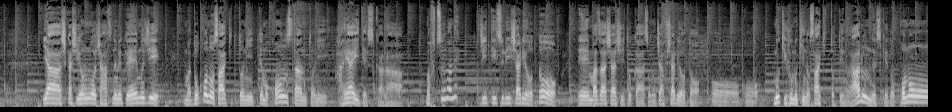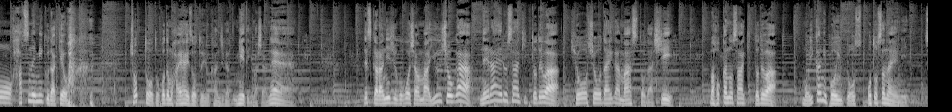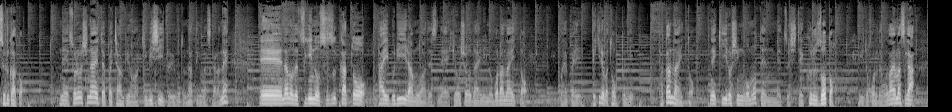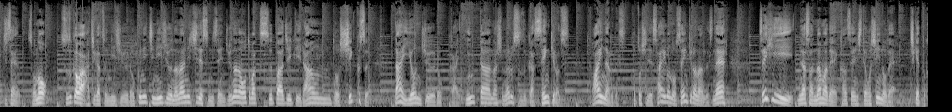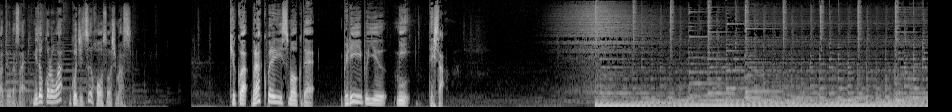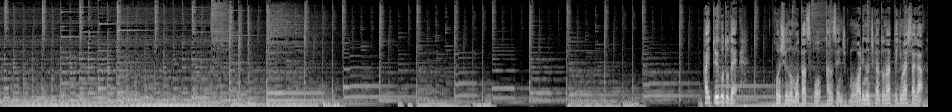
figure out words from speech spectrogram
いやーしかし4号車初音ミク AMG、まあ、どこのサーキットに行ってもコンスタントに速いですから、まあ、普通はね GT3 車両と、えー、マザーシャーシーとかその JAF 車両とこう向き不向きのサーキットっていうのがあるんですけどこの初音ミクだけはちょっとどこでも速いぞという感じが見えてきましたよね。ですから25号車はまあ優勝が狙えるサーキットでは表彰台がマストだし、まあ、他のサーキットではもういかにポイントを落とさないようにするかと、ね、それをしないとやっぱりチャンピオンは厳しいということになってきますからね、えー、なので次の鈴鹿と対ブリーラムはですね表彰台に上らないと、まあ、やっぱりできればトップに立たないと、ね、黄色信号も点滅してくるぞというところでございますが次戦その鈴鹿は8月26日27日です。2017オートバックススーパー GT ラウンド6第46回インターナショナル鈴鹿1000キロです。ファイナルです。今年で最後の1000キロなんですね。ぜひ皆さん生で観戦してほしいのでチケット買ってください。見どころは後日放送します。曲はブラックベリースモークで Believe You Me でした。はい、ということで、今週のモータースポ単線塾も終わりの時間となってきましたが、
